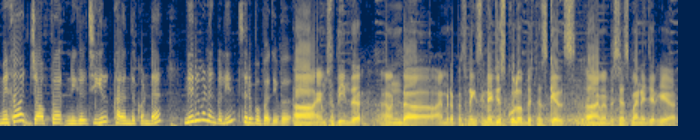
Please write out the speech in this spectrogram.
மெகா ஜாஃபர் நிகழ்ச்சியில் கலந்து கொண்ட நிறுவனங்களின் சிறப்பு பதிவு. I am Sudhinder and I am representing Synergy School of Business Skills I am business manager here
